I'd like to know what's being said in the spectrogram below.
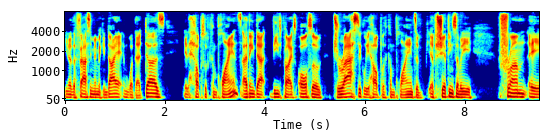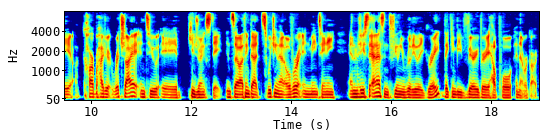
you know the fasting mimicking diet and what that does, it helps with compliance. I think that these products also drastically help with compliance of, of shifting somebody from a carbohydrate rich diet into a ketogenic state. And so I think that switching that over and maintaining energy status and feeling really, really great, they can be very, very helpful in that regard.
